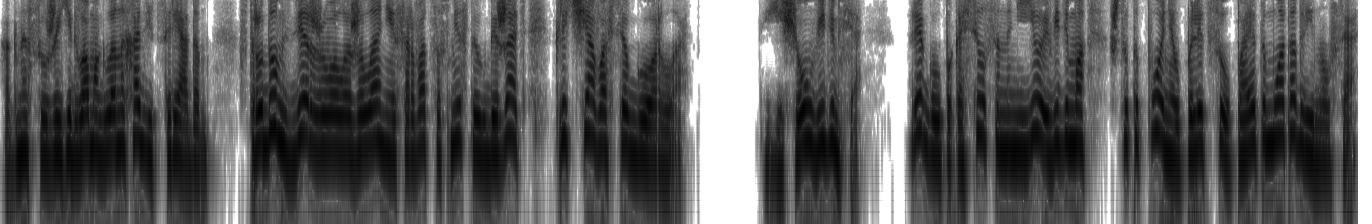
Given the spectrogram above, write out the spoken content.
Агнеса уже едва могла находиться рядом — с трудом сдерживала желание сорваться с места и убежать, крича во все горло. «Еще увидимся!» Регул покосился на нее и, видимо, что-то понял по лицу, поэтому отодвинулся.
